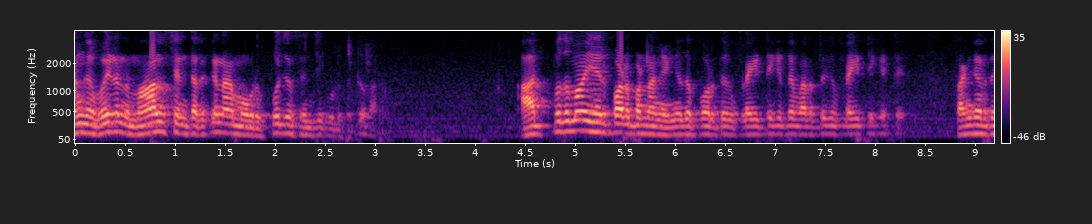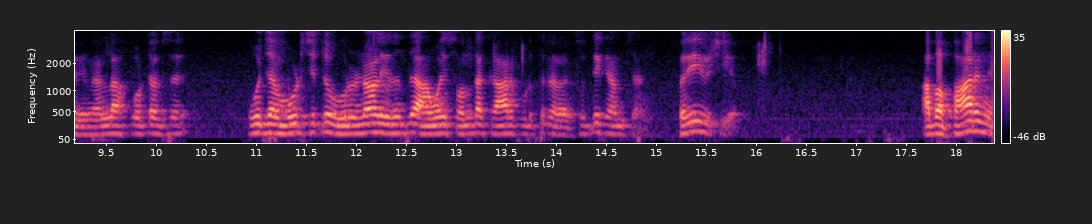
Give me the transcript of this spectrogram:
அங்கே போயிட்டு அந்த மால் சென்டருக்கு நாம் ஒரு பூஜை செஞ்சு கொடுத்துட்டு வரோம். அற்புதமாக ஏற்பாடு பண்ணாங்க. இங்கேருந்து போகிறதுக்கு ஃப்ளைட் டிக்கெட்டு வரத்துக்கு ஃப்ளைட் டிக்கெட்டு தங்கிறதுக்கு நல்லா ஹோட்டல்ஸு பூஜை முடிச்சுட்டு ஒரு நாள் இருந்து அவங்க சொந்த கார் கொடுத்துட்டு நல்லா சுற்றி காமிச்சாங்க. பெரிய விஷயம். அப்போ பாருங்க.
